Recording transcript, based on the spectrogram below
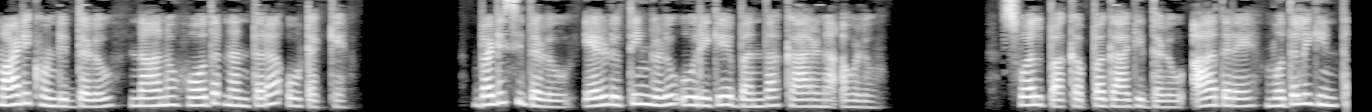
ಮಾಡಿಕೊಂಡಿದ್ದಳು. ನಾನು ಹೋದ ನಂತರ ಊಟಕ್ಕೆ ಬಡಿಸಿದಳು. ಎರಡು ತಿಂಗಳು ಊರಿಗೆ ಬಂದ ಕಾರಣ ಅವಳು. ಸ್ವಲ್ಪ ಕಪ್ಪಗಾಗಿದ್ದಳು, ಆದರೆ ಮೊದಲಿಗಿಂತ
